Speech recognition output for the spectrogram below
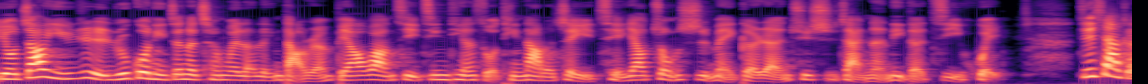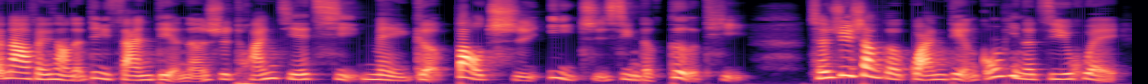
有朝一日，如果你真的成为了领导人，不要忘记今天所听到的这一切，要重视每个人去施展能力的机会。接下来跟大家分享的第三点呢，是团结起每个抱持意志性的个体。程序上个观点，公平的机会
